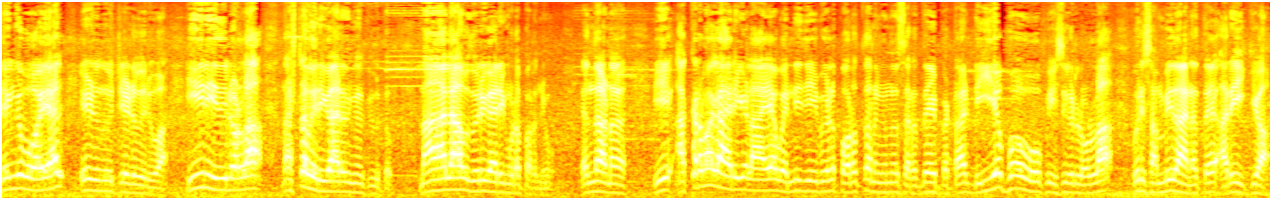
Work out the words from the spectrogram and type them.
തെങ്ങ് പോയാൽ എഴുന്നൂറ്റി എഴുപത് രൂപ. ഈ രീതിയിലുള്ള നഷ്ടപരിഹാരം നിങ്ങൾക്ക് കിട്ടും. നാലാമതൊരു കാര്യം കൂടെ പറഞ്ഞു. എന്താണ്? ഈ അക്രമകാരികളായ വന്യജീവികൾ പുറത്തിറങ്ങുന്ന ശ്രദ്ധയിൽപ്പെട്ടാൽ ഡി എഫ് ഒ ഓഫീസുകളിലുള്ള ഒരു സംവിധാനത്തെ അറിയിക്കുക.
